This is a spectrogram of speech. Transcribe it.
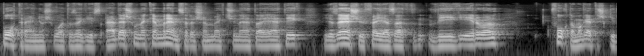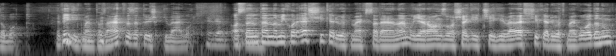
botrányos volt az egész. Ráadásul nekem rendszeresen megcsinálta a játék, hogy az első fejezet végéről fogta magát és kidobott. Végigment az átvezető és kivágott. Igen. Aztán utána, amikor ezt sikerült megszerelnem, ugye Ranzol segítségével ezt sikerült megoldanunk,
